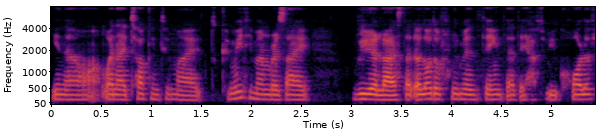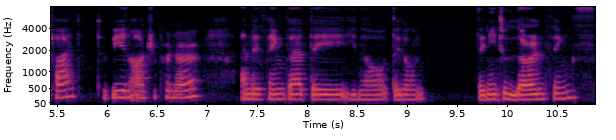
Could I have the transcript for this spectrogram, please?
you know, when I talking to my community members, I realize that a lot of women think that they have to be qualified to be an entrepreneur, and they think that they, you know, they don't, they need to learn things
